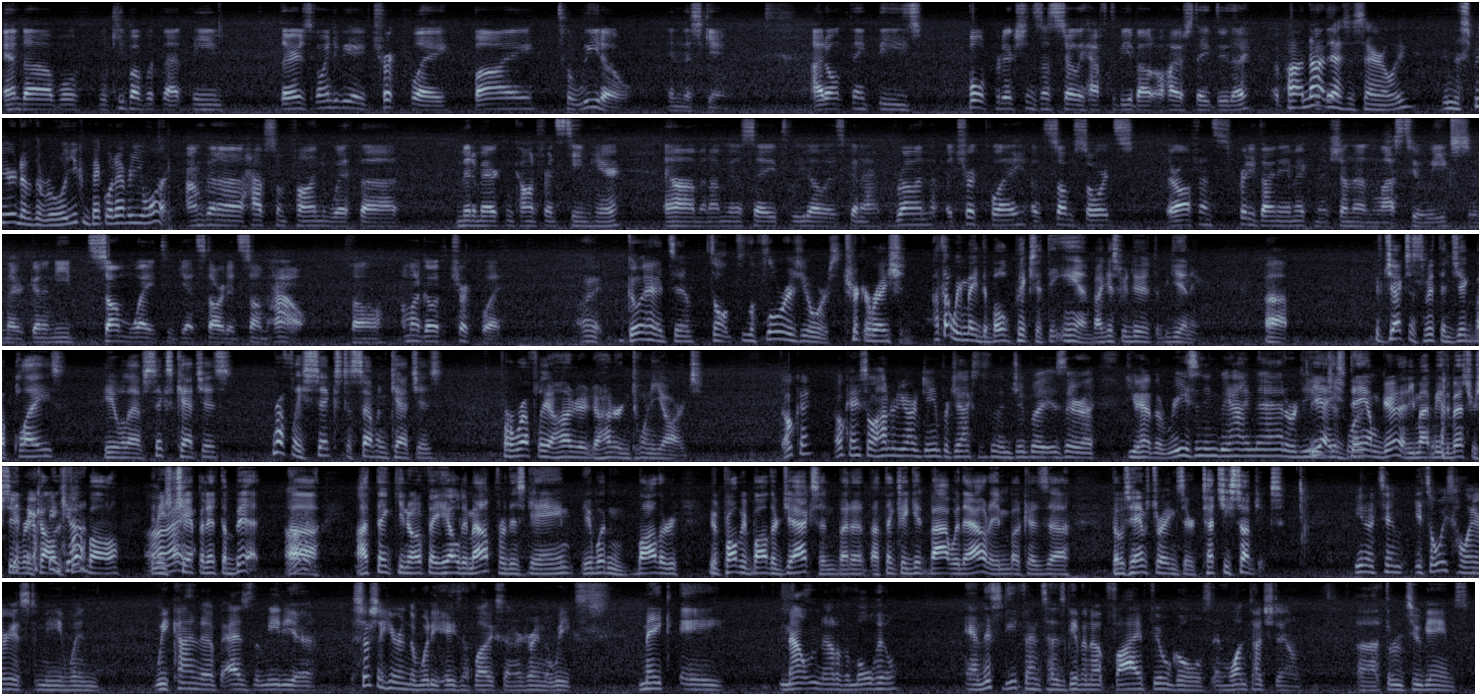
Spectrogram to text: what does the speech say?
and uh, we'll we'll keep up with that theme. There's going to be a trick play by Toledo in this game. I don't think these bold predictions necessarily have to be about Ohio State, do they? Uh, not They- necessarily. In the spirit of the rule, you can pick whatever you want. I'm gonna have some fun with uh, Mid American Conference team here, um, and I'm gonna say Toledo is gonna run a trick play of some sorts. Their offense is pretty dynamic, and they've shown that in the last two weeks, and they're gonna need some way to get started somehow. So I'm gonna go with the trick play. All right, go ahead, Tim. So the floor is yours. trickeration. I thought we made the bold picks at the end, but I guess we did it at the beginning. Uh, if Jaxon Smith-Njigba plays, he will have six catches, roughly six to seven catches, for roughly 100 to 120 yards. Okay, okay. So a hundred yard game for Jaxon Smith-Njigba. Is there a? Do you have a reasoning behind that, or do you yeah, he's want- damn good. He might be the best receiver in college football, and All he's right. champing at the bit. Uh, I think you know if they held him out for this game, it wouldn't bother. It would probably bother Jaxon, but uh, I think they get by without him because uh, those hamstrings are touchy subjects. You know, Tim, it's always hilarious to me when we kind of, as the media, especially here in the Woody Hayes Athletic Center during the weeks, make a mountain out of a molehill. And this defense has given up five field goals and one touchdown uh, through two games.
